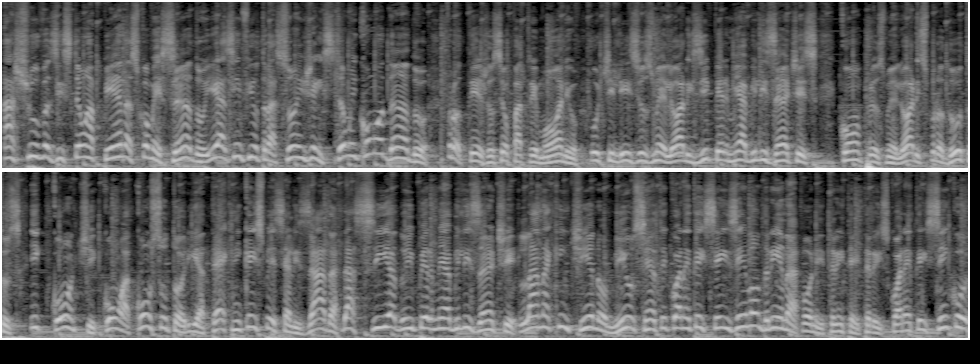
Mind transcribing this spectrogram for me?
As chuvas estão apenas começando e as infiltrações já estão incomodando. Proteja o seu patrimônio, utilize os melhores impermeabilizantes, compre os melhores produtos e conte com a consultoria técnica especializada da CIA do Impermeabilizante, lá na Quintino, 1146 em Londrina. Fone 3345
